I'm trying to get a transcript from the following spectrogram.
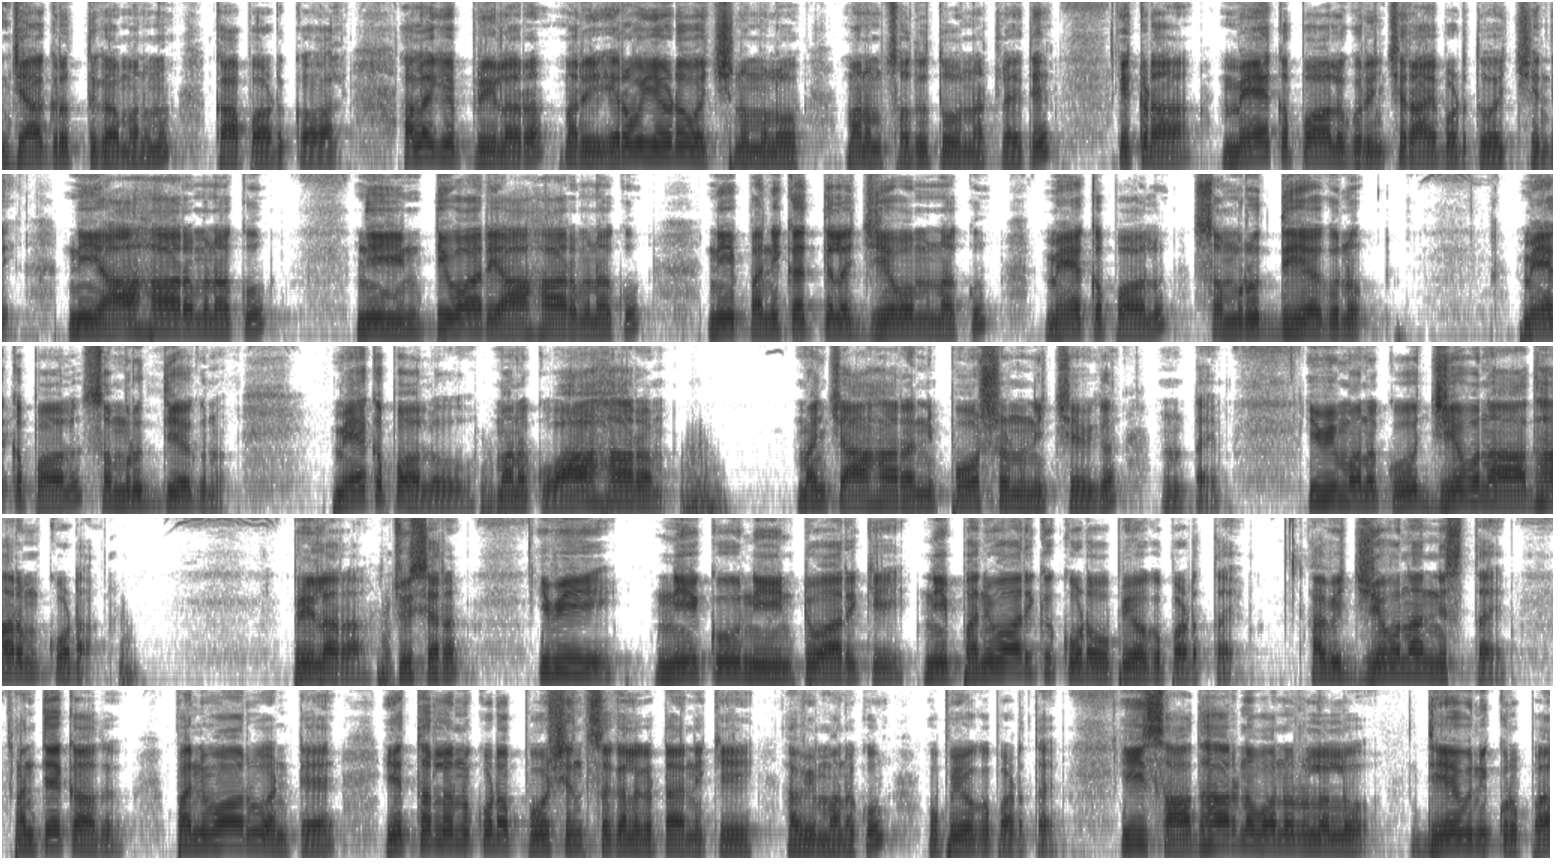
జాగ్రత్తగా మనము కాపాడుకోవాలి. అలాగే ప్రియులరా మరి ఇరవై ఏడవ వచ్చినములో మనం చదువుతూ ఉన్నట్లయితే ఇక్కడ మేకపాలు గురించి రాయబడుతూ వచ్చింది. నీ ఆహారమునకు నీ ఇంటి వారి ఆహారమునకు నీ పనికత్తెల జీవమునకు మేకపాలు సమృద్ధియగును. మేకపాలు సమృద్ధియగును. మేకపాలు మనకు ఆహారం మంచి ఆహారాన్ని పోషణనిచ్చేవిగా ఉంటాయి. ఇవి మనకు జీవన ఆధారం కూడా. ప్రియులరా చూసారా ఇవి నీకు నీ ఇంటివారికి నీ పనివారికి కూడా ఉపయోగపడతాయి. అవి జీవనాన్ని ఇస్తాయి అంతేకాదు పనివారు అంటే ఇతరులను కూడా పోషించగలగటానికి అవి మనకు ఉపయోగపడతాయి. ఈ సాధారణ వనరులలో దేవుని కృప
